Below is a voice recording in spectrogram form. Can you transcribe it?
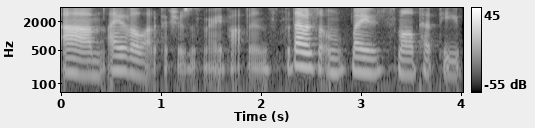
Um, I have a lot of pictures with Mary Poppins, but that was my small pet peeve.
